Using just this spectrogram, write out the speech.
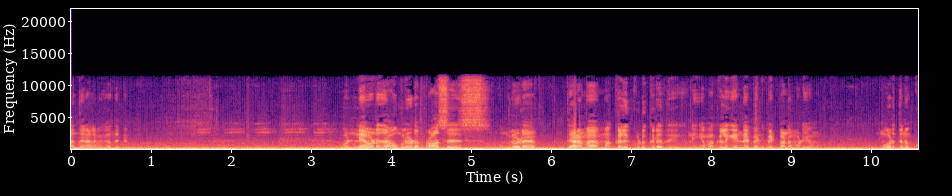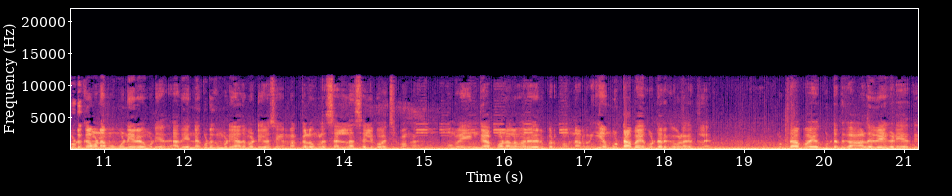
அந்த நிலைமைக்கு வந்துட்டு. ஒன்றே ஒன்று தான் ப்ராசஸ் உங்களோட திறமை மக்களுக்கு கொடுக்கறது நீங்கள் மக்களுக்கு என்ன பெனிஃபிட் பண்ண முடியும் ஒருத்தனுக்கு கொடுக்காம நம்ம முன்னேறவே முடியாது. அது என்ன கொடுக்க முடியும்? அதை மட்டும் யோசிங்க. மக்கள் உங்களை செல்லாம் செழிப்பாக வச்சுருப்பாங்க. உங்களை எங்கே போனாலும் வரவேற்பு இருக்கும். நிறைய முட்டாப்பாய கூட்டம் இருக்குது உலகத்தில். முட்டாப்பாய கூட்டத்துக்கு அளவே கிடையாது.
